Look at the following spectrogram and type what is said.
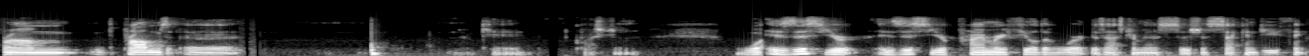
from the problems. Uh, okay, question. What is this your is this your primary field of work? Disaster management solutions. Second, do you think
